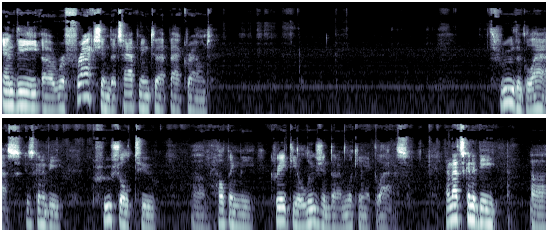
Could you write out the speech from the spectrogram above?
And the uh, refraction that's happening to that background through the glass is going to be crucial to um, helping me create the illusion that I'm looking at glass. And that's going to be uh,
